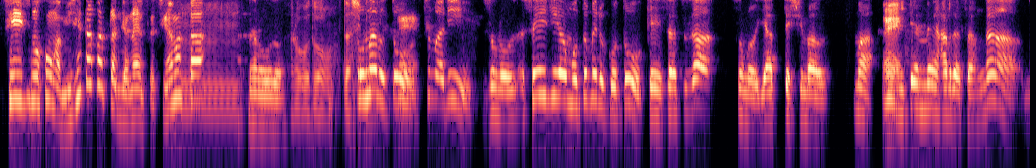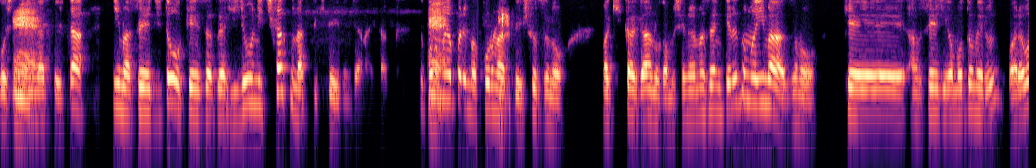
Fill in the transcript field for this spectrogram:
政治の方が見せたかったんじゃないですか、違いますか？なるほど。なるほど。となると、つまり、その政治が求めることを警察がそのやってしまう。まあ、ええ、2点目、原田さんがご指摘になっていた、え、今、政治と警察が非常に近くなってきているんじゃないか。これもやっぱりまあコロナって一つの、まあ、きっかけがあるのかもしれませんけれども、今、その経営あの政治が求める、我々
